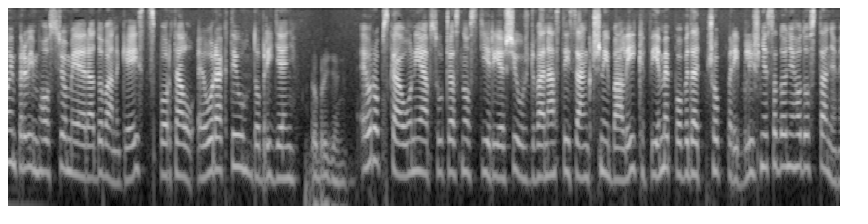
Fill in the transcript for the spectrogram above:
Mojím prvým hostom je Radovan Geist z portálu Euraktiv. Dobrý deň. Dobrý deň. Európska únia v súčasnosti rieši už 12. sankčný balík. Vieme povedať, čo približne sa do neho dostane?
